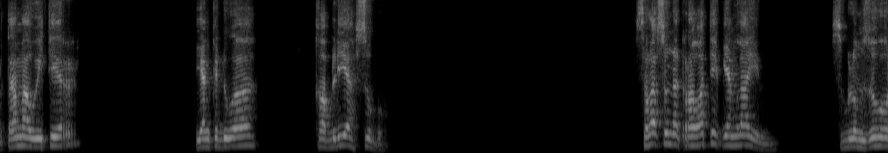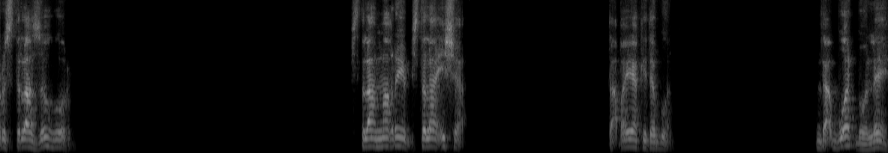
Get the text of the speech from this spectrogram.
Pertama witir, yang kedua qabliyah subuh. Salat sunat rawatib yang lain sebelum zuhur, setelah zuhur, setelah maghrib, setelah isya. Tak payah kita buat. Tak buat boleh.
